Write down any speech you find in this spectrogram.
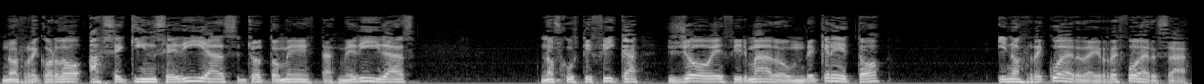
nos recordó hace 15 días yo tomé estas medidas, nos justifica yo he firmado un decreto y nos recuerda y refuerza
